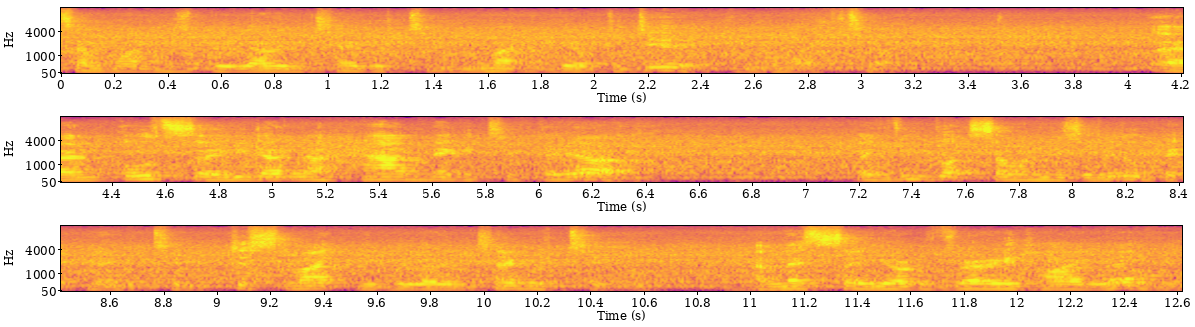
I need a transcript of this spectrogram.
someone who's below integrity, you might not be able to do it in your lifetime. And also you don't know how negative they are. Like if you've got someone who's a little bit negative, just slightly below integrity, and let's say you're at a very high level,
